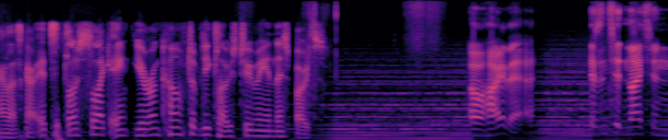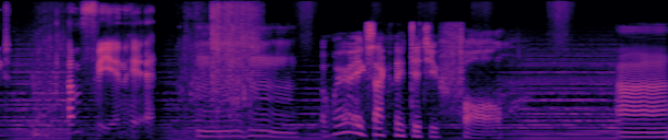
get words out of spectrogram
Okay, let's go. It's just like you're uncomfortably close to me in this boat. Oh, hi there. Isn't it nice and comfy in here? hmm But where exactly did you fall? Uh,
